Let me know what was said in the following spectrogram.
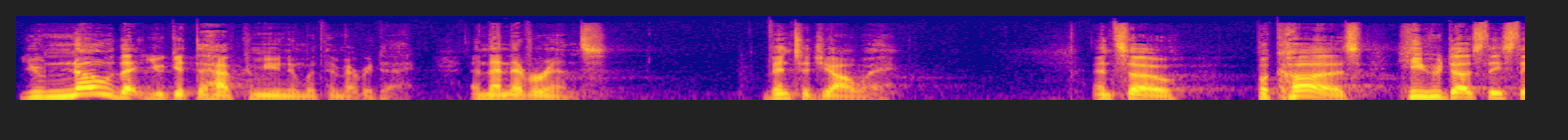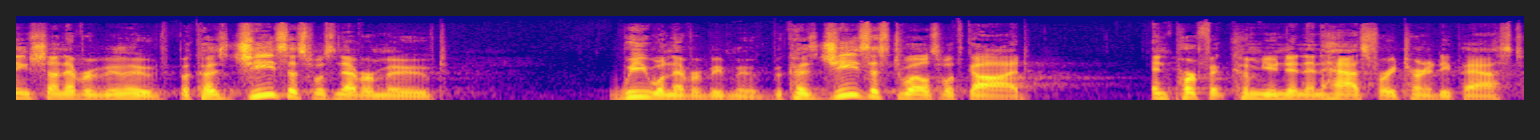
You know that you get to have communion with Him every day and that never ends. Vintage Yahweh. And so, because he who does these things shall never be moved, because Jesus was never moved, we will never be moved. Because Jesus dwells with God in perfect communion and has for eternity past,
